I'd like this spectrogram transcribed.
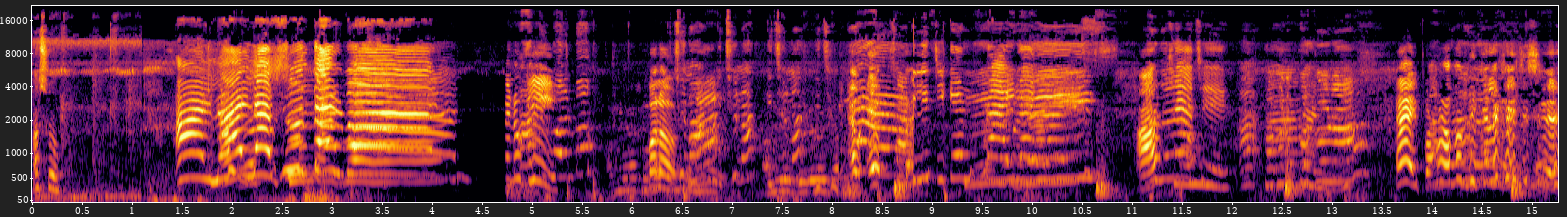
আসো। আই লাভ সুন্দরবন মেনু কি? বলো। কিছু না কিছু না কিছু না। কিছু এ- এ- চিলি চিকেন ফ্রাইড রাইস আর? এই পকোড়া তো বিকেলে খেয়েছিস রে।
